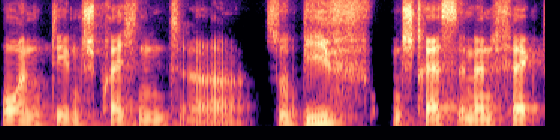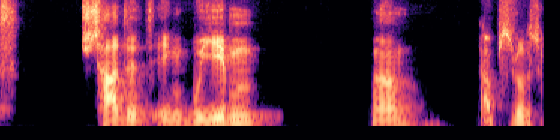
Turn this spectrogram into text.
Und dementsprechend äh, so Beef und Stress im Endeffekt schadet irgendwo jedem. Ne? Absolut.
